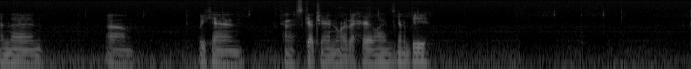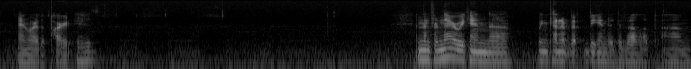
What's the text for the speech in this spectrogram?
And then um, we can kind of sketch in where the hairline is going to be. and where the part is. And then from there we can uh, we can kind of begin to develop um,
